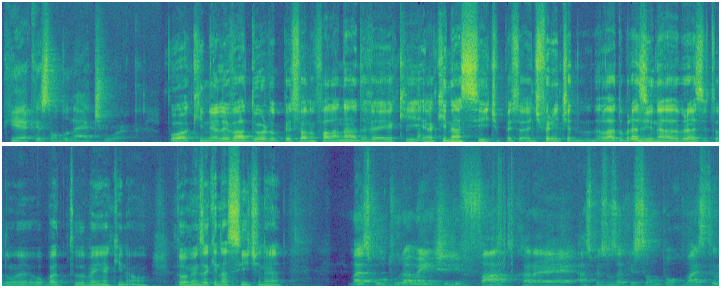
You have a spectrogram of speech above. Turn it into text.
que é a questão do network. Pô, aqui no elevador o pessoal não fala nada, velho. Aqui, aqui na City o pessoal é diferente lá do Brasil, né? Lá do Brasil todo mundo, opa, tudo bem aqui não. Pelo menos aqui na City, né? Mas culturalmente, de fato, cara, é, as pessoas aqui são um pouco mais. Tem,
